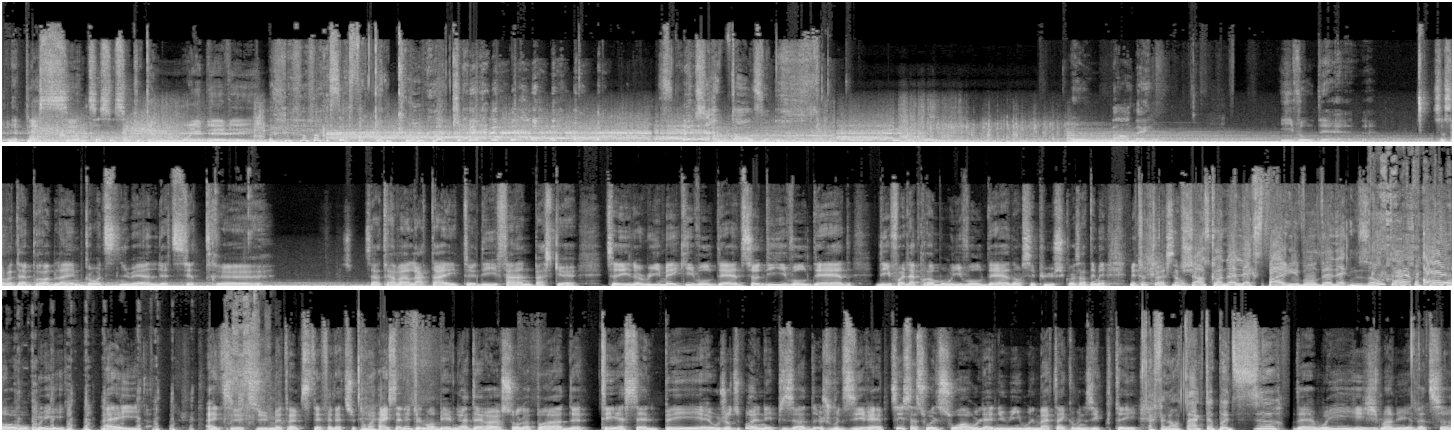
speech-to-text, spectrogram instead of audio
La plasticine. Ça, c'est ça qui est comme moins bien vieilli. c'est fucking cool, ok? J'adore ça. Oh. Bon, ben. Evil Dead. Ça, ça va être un problème continuel de titre euh, à travers la tête des fans parce que, tu sais, le remake Evil Dead, ça, The Evil Dead, des fois de la promo Evil Dead, on sait plus sur quoi santé, mais, mais de toute façon. Une chance qu'on a l'expert Evil Dead avec nous autres, hein? Oh! Oh oui! Hey! Hey, tu, tu mettrais un petit effet là-dessus. Hey, salut tout le monde, bienvenue à Terreur sur le pod, TSLP. Euh, Aujourd'hui, pour un épisode, je vous dirais, tu sais, que ce soit le soir ou la nuit ou le matin que vous nous écoutez. Ça fait longtemps que t'as pas dit ça. de- oui, je m'ennuyais de ça.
